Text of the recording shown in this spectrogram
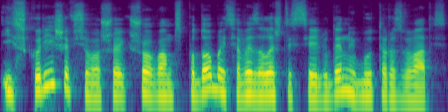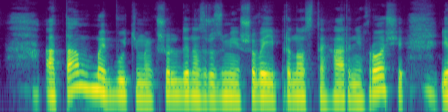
і скоріше всього, що якщо вам сподобається, ви залишитесь цією людиною і будете розвиватися. А там, в майбутньому, якщо людина зрозуміє, що ви їй приносите гарні гроші і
